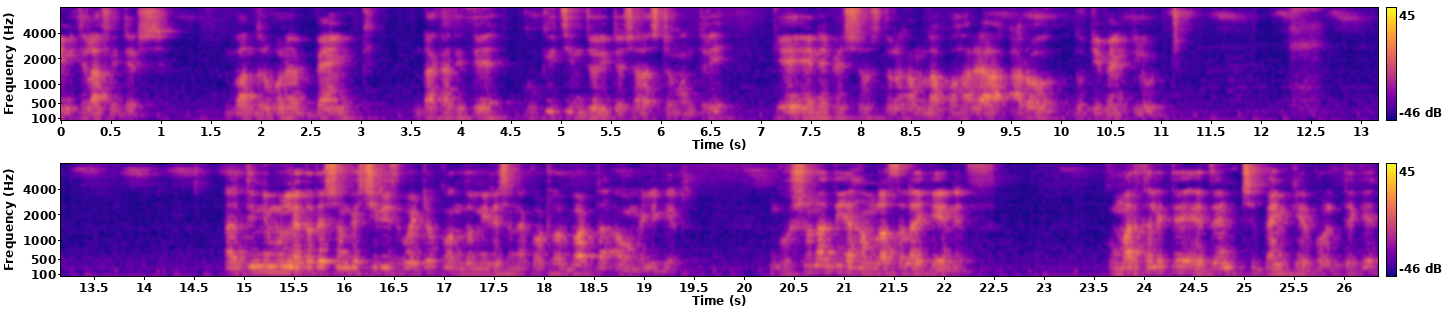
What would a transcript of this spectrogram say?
ঋণ খেলাফিদের। বান্দরবনে ব্যাংক ডাকাতিতে কুকি চীন জড়িত স্বরাষ্ট্রমন্ত্রী কে এন এফ এর সশস্ত্র হামলা, পাহাড়ে আরও দুটি ব্যাংক লুট। তৃণমূল নেতাদের সঙ্গে সিরিজ বৈঠক, কন্দল নিরসনে কঠোর বার্তা আওয়ামী লীগের। ঘোষণা দিয়ে হামলা চালায় কেএনএফ। কুমারখালীতে এজেন্ট ব্যাংকের ভোল থেকে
